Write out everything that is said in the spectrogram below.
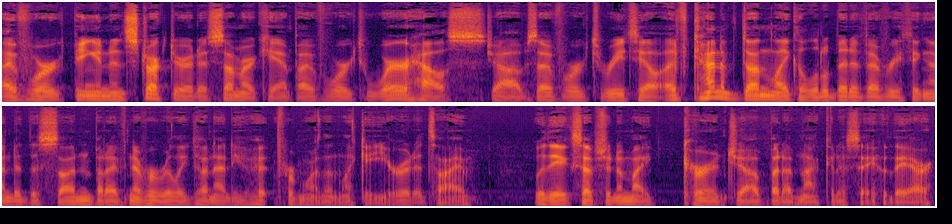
I've worked being an instructor at a summer camp. I've worked warehouse jobs. I've worked retail. I've kind of done like a little bit of everything under the sun, but I've never really done any of it for more than like a year at a time, with the exception of my current job, but I'm not going to say who they are.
